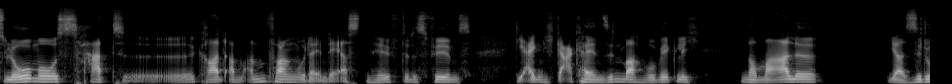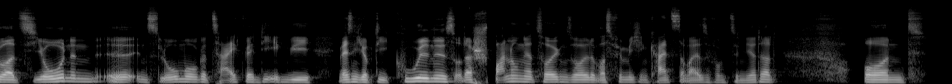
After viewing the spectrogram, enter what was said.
Slow-Mos hat, äh, gerade am Anfang oder in der ersten Hälfte des Films, die eigentlich gar keinen Sinn machen, wo wirklich normale ja, Situationen äh, in Slow-Mo gezeigt werden, die irgendwie, ich weiß nicht, ob die Coolness oder Spannung erzeugen sollte, was für mich in keinster Weise funktioniert hat. Und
